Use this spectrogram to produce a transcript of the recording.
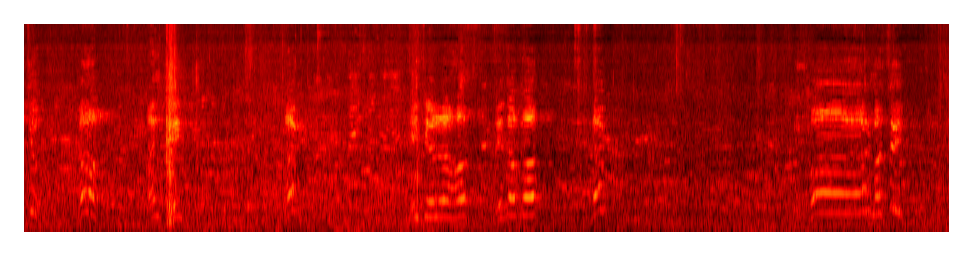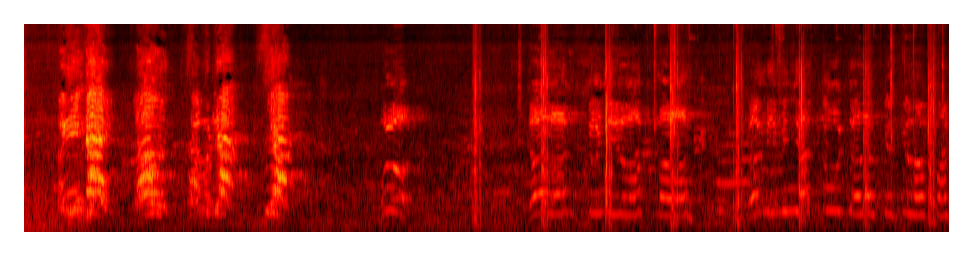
Maju. Jalan. Mancing. Up. Istirahat. Di tempat. Up. Hormati. Pengintai Laut Samudra Siap Pulang. Dalam sunyi laut malam, kami menyatu dalam kegelapan.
